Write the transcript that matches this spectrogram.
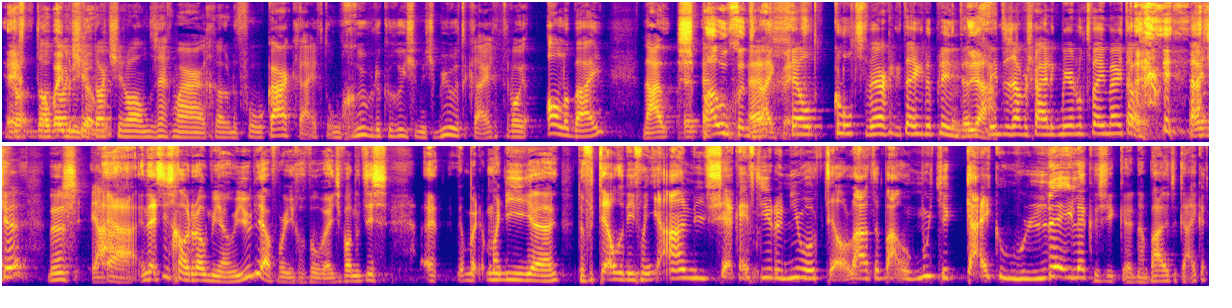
echt Dat, op dat, je, dat je dan zeg maar gewoon het voor elkaar krijgt om gruwelijke ruzie met je buren te krijgen, terwijl je allebei nou, eh, eh, rijk het bent. geld klotst werkelijk tegen de plint. En Ja. de plinten zijn waarschijnlijk meer dan twee meter. Weet je? Dus ja, Ja, en het is gewoon Romeo en Julia voor je gevoel, weet je. Want het is, eh, maar, maar die, de vertelde die van, ja, die Sek heeft hier een nieuw hotel laten bouwen. Moet je kijken hoe lelijk. Dus ik naar buiten kijken.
